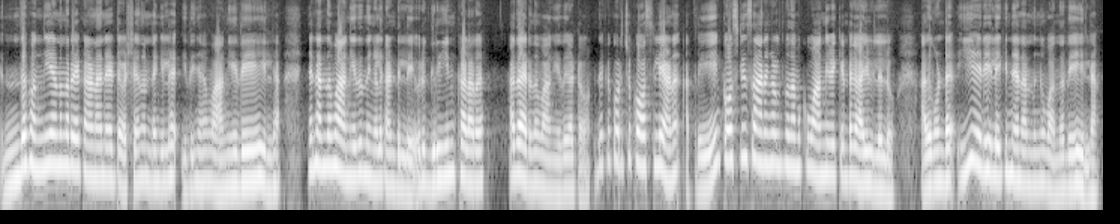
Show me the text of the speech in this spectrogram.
എന്ത് ഭംഗിയാണെന്നറിയാം കാണാനായിട്ട്? പക്ഷേ എന്നുണ്ടെങ്കിൽ ഇത് ഞാൻ വാങ്ങിയതേയില്ല. ഞാൻ അന്ന് വാങ്ങിയത് നിങ്ങൾ കണ്ടില്ലേ? ഒരു ഗ്രീൻ കളറ് അതായിരുന്നു വാങ്ങിയത് കേട്ടോ. ഇതൊക്കെ കുറച്ച് കോസ്റ്റ്ലിയാണ് അത്രയും കോസ്റ്റ്ലി സാധനങ്ങളൊന്നും നമുക്ക് വാങ്ങി വെക്കേണ്ട കാര്യമില്ലല്ലോ. അതുകൊണ്ട് ഈ ഏരിയയിലേക്ക് ഞാൻ അന്നിങ്ങ് വന്നതേയില്ല.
